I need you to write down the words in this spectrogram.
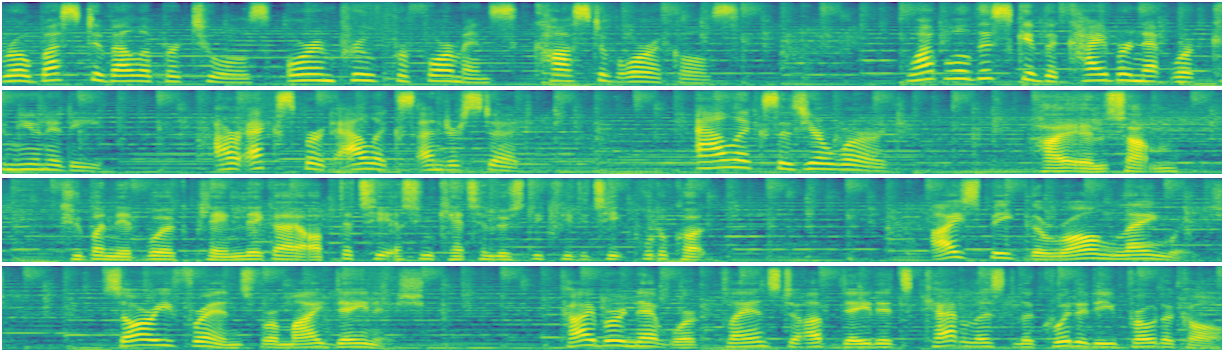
robust developer tools, or improve performance, cost of oracles. What will this give the Kyber network community? Our expert Alex understood. Alex is your word. Hej alle sammen. Kyber Network planlægger at opdatere sin Katalyst likviditetsprotokol. I speak the wrong language. Sorry friends for my Danish. Kyber Network plans to update its Katalyst liquidity protocol.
